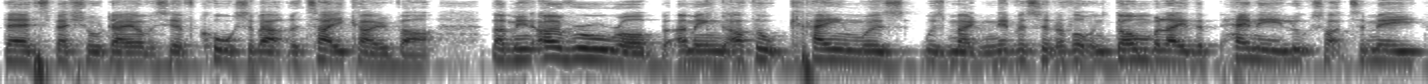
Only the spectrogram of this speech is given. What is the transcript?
their special day, obviously, of course, about the takeover. But I mean, overall, Rob, I mean, I thought Kane was was magnificent. I thought Ndombele, the penny, looks like to me,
